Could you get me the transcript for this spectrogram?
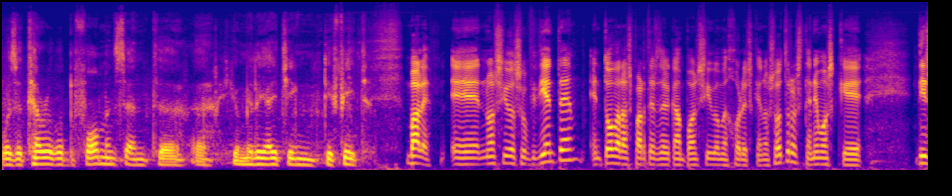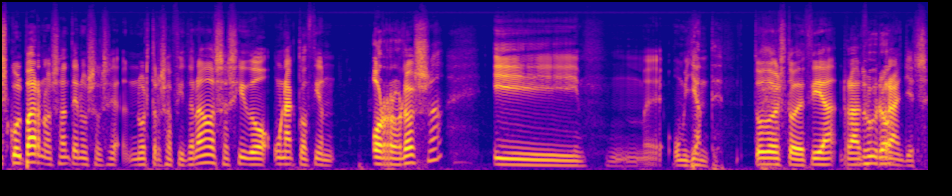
was a terrible performance and uh, a humiliating defeat. Vale, eh, no ha sido suficiente. En todas las partes del campo han sido mejores que nosotros. Tenemos que disculparnos ante nuestros, nuestros aficionados. Ha sido una actuación horrorosa y mm, eh, humillante. Todo esto decía Ralph Duro. Rangers.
